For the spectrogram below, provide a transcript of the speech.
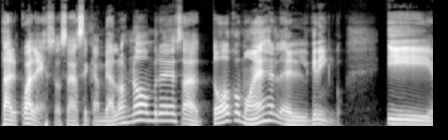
tal cual es. O sea, sin cambiar los nombres, o sea, todo como es el, gringo. Y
